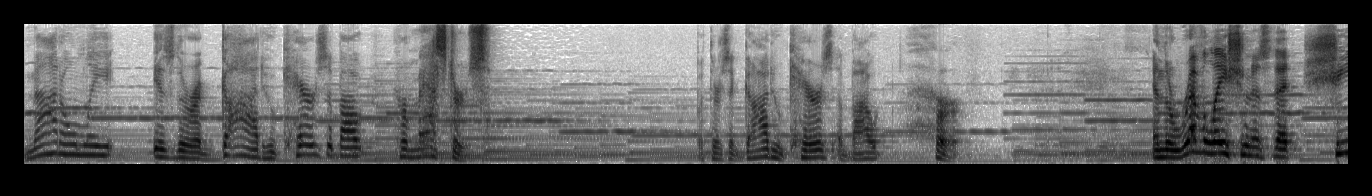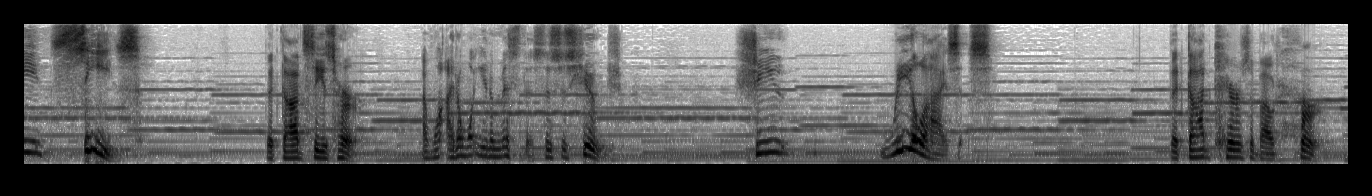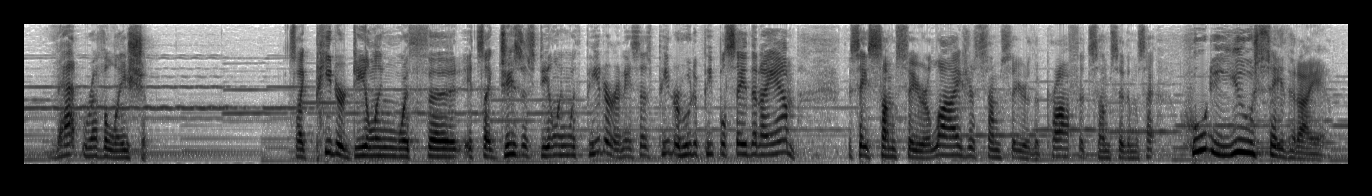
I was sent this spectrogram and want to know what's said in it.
not only is there a God who cares about her masters, but there's a God who cares about her. And the revelation is that she sees that God sees her. I, want, I don't want you to miss this. This is huge. She realizes that God cares about her. That revelation. It's like Peter dealing with, uh, it's like Jesus dealing with Peter. And he says, Peter, who do people say that I am? They say, some say you're Elijah, some say you're the prophet, some say the Messiah. Who do you say that I am?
